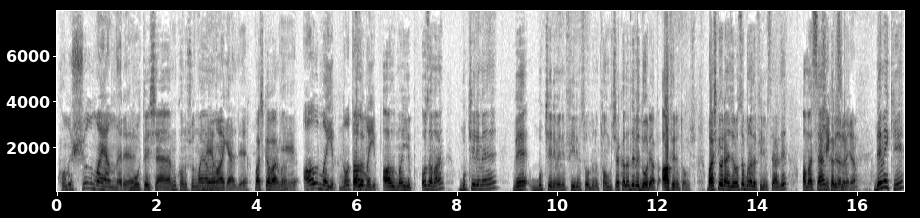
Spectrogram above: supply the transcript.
konuşulmayanları Muhteşem. Konuşulmayan mema geldi. Başka var mı? Ee, almayıp, not Alıp- almayıp. Almayıp. O zaman bu kelime ve bu kelimenin fiilimsi olduğunu Tonguç yakaladı ve doğru yaptı. Aferin Tonguç. Başka öğrenciler olsa buna da fiilimslerdi. Ama sen karıştırmadın. hocam. Demek ki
